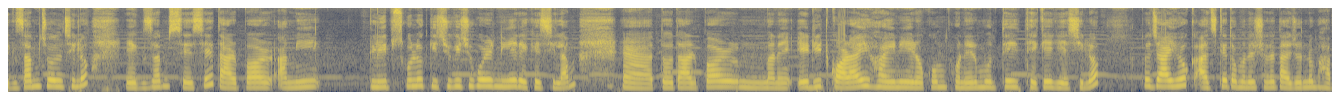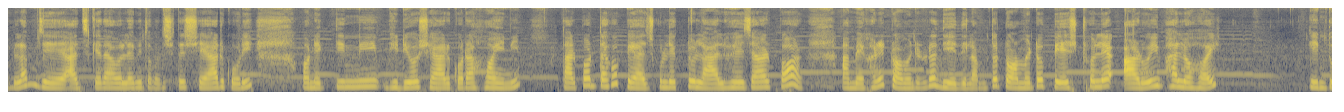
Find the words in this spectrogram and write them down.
এক্সাম চলছিল। এক্সাম শেষে তারপর আমি ক্লিপসগুলো কিছু কিছু করে নিয়ে রেখেছিলাম। তো তারপর মানে এডিট করাই হয়নি, এরকম ফোনের মধ্যেই থেকে গিয়েছিল। তো যাই হোক, আজকে তোমাদের সাথে তাই জন্য ভাবলাম যে আজকে তাহলে আমি তোমাদের সাথে শেয়ার করি। অনেক দিনই ভিডিও শেয়ার করা হয়নি। তারপর দেখো, পেঁয়াজগুলো একটু লাল হয়ে যাওয়ার পর আমি এখানে টমেটোটা দিয়ে দিলাম। তো টমেটো পেস্ট হলে আরোই ভালো হয়। কিন্তু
